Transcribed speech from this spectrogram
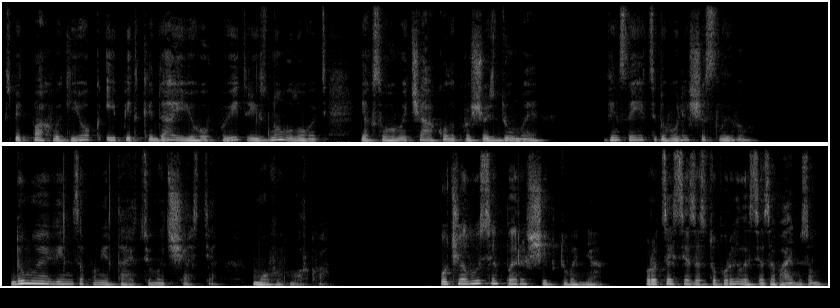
з-під пахви кійок і підкидає його в повітрі і знову ловить, як свого меча, коли про щось думає. Він здається доволі щасливим. Думаю, він запам'ятає цю мить щастя, мовив морква. Почалося перешіптування. Процесія застопорилася за Ваймзом.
